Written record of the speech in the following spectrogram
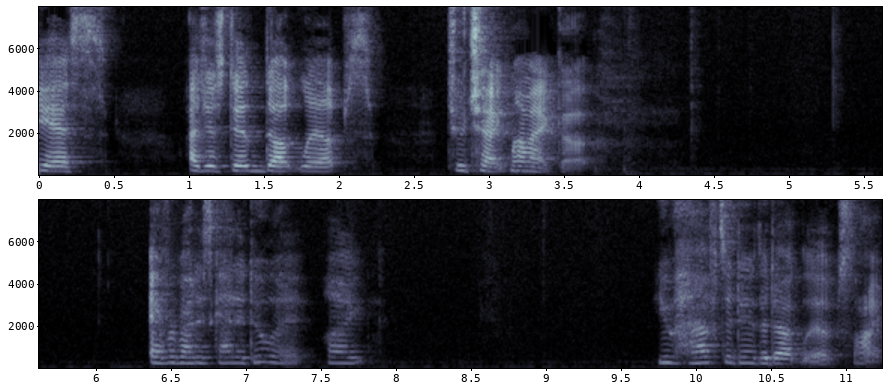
Yes, I just did duck lips to check my makeup. Everybody's got to do it. Like, you have to do the duck lips. Like,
